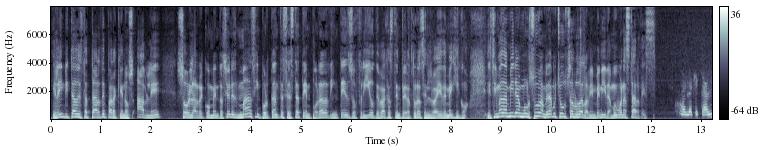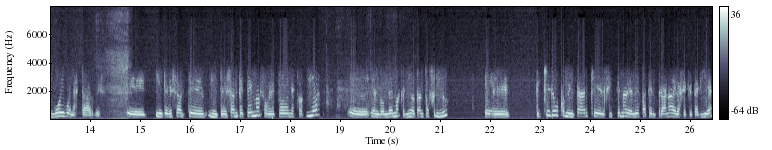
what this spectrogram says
Y la he invitado esta tarde para que nos hable sobre las recomendaciones más importantes a esta temporada de intenso frío, de bajas temperaturas en el Valle de México. Estimada Miriam Ursúa, me da mucho gusto saludarla. Bienvenida. Muy buenas tardes. Hola, ¿qué tal? Muy buenas tardes. Eh, interesante, interesante tema, sobre todo en estos días, eh, en donde hemos tenido tanto frío. Eh, te quiero comentar que el sistema de alerta temprana de la Secretaría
